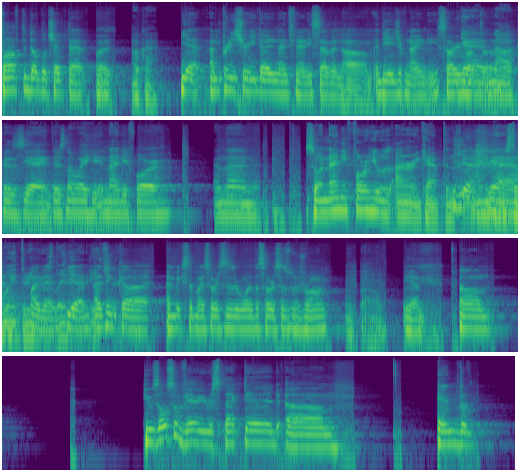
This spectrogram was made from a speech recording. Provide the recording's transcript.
I'll have to double check that, but okay. yeah, I'm pretty sure he died in 1997 um, at the age of 90. Sorry Yeah, about the. no, because yeah, there's no way he in '94, and then So in '94 he was honoring captains. Yeah. and he Yeah. passed away three My years bad. later. Yeah, I think uh, I mixed up my sources, or one of the sources was wrong. No problem. Yeah. Um, he was also very respected, um, and the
